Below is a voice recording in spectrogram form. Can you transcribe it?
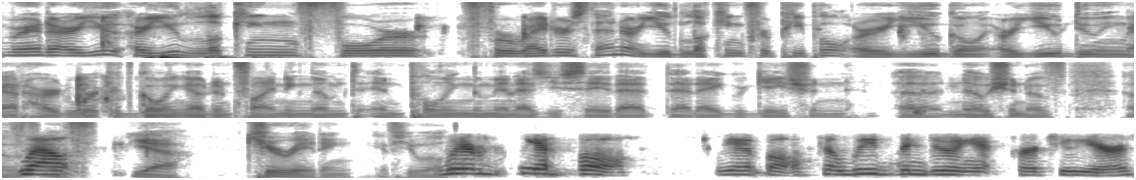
Miranda, are you are you looking for for writers then? Are you looking for people, or are you going? Are you doing that hard work of going out and finding them to, and pulling them in, as you say that that aggregation uh, notion of, of Well- of, yeah curating, if you will. We're we have both. We have both. So we've been doing it for two years.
